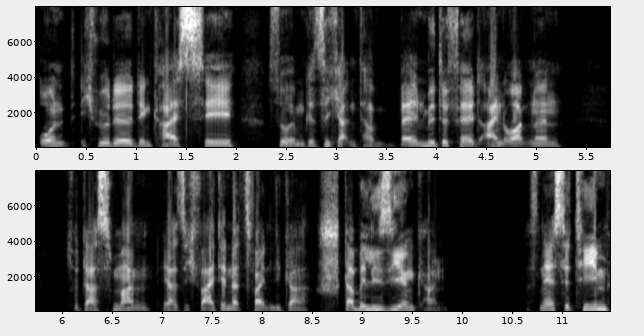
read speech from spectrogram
Und ich würde den KSC so im gesicherten Tabellenmittelfeld einordnen, sodass man ja sich weiter in der zweiten Liga stabilisieren kann. Das nächste Team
